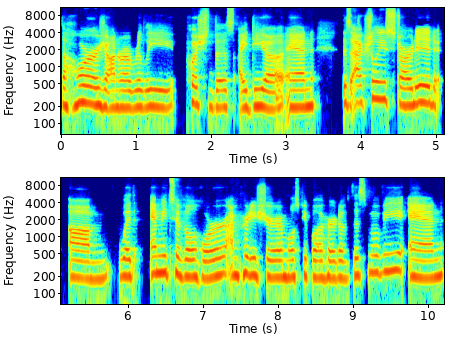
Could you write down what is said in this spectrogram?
the horror genre really pushed this idea. And this actually started um, with Amityville Horror. I'm pretty sure most people have heard of this movie, and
